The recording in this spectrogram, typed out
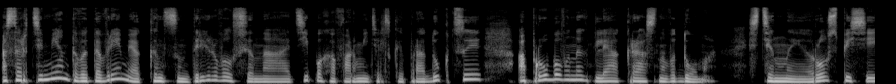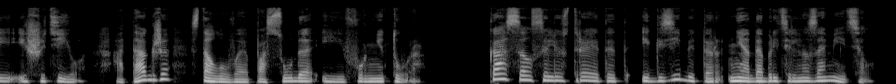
Ассортимент в это время концентрировался на типах оформительской продукции, опробованных для Красного дома, стенные росписи и шитье, а также столовая посуда и фурнитура. Castle's Illustrated Exhibitor неодобрительно заметил,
